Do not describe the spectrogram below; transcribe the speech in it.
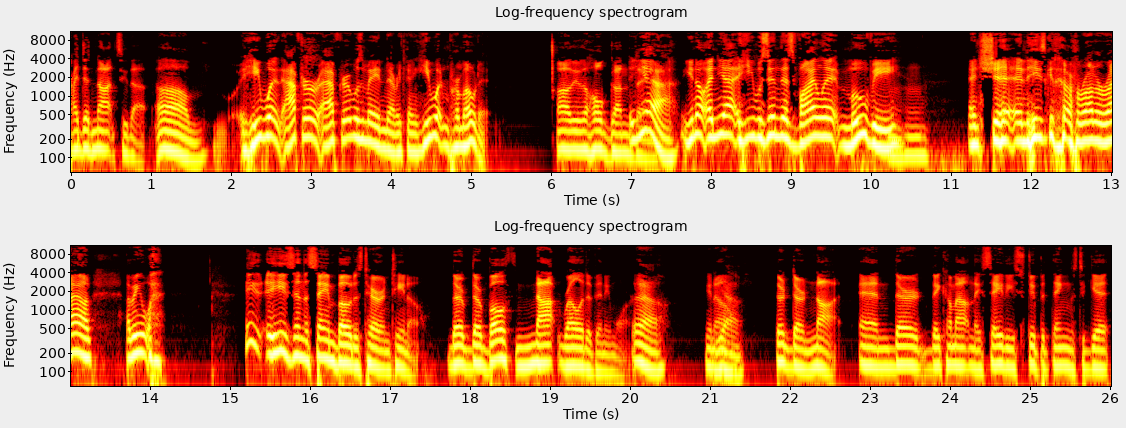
I did not see that. Um he went after after it was made and everything, he wouldn't promote it. Oh, the, the whole gun thing. Yeah, you know, and yet he was in this violent movie hmm and shit, and he's gonna run around. I mean, wh- He, he's in the same boat as Tarantino. They're they're both not relative anymore. yeah, You know, Yeah. they're they're not, and they're they come out and they say these stupid things to get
